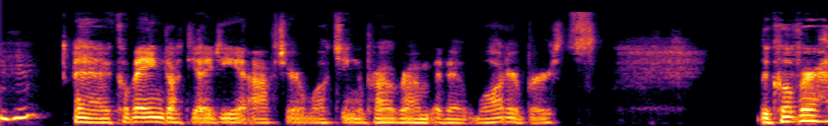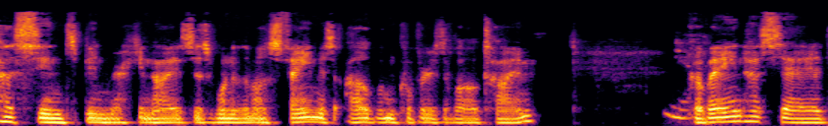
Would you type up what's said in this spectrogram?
Mhm. Uh, Cobain got the idea after watching a program about water births. The cover has since been recognized as one of the most famous album covers of all time. yeah. Cobain has said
